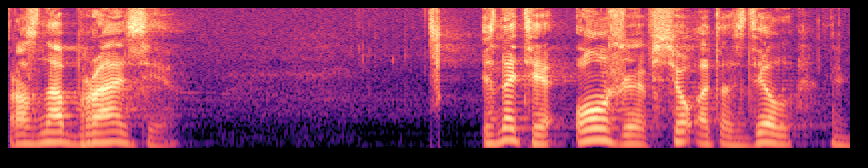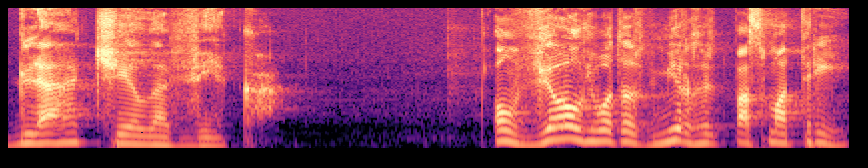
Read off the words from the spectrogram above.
разнообразие. И знаете, Он же все это сделал для человека. Он ввел его в мир, говорит, посмотри.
